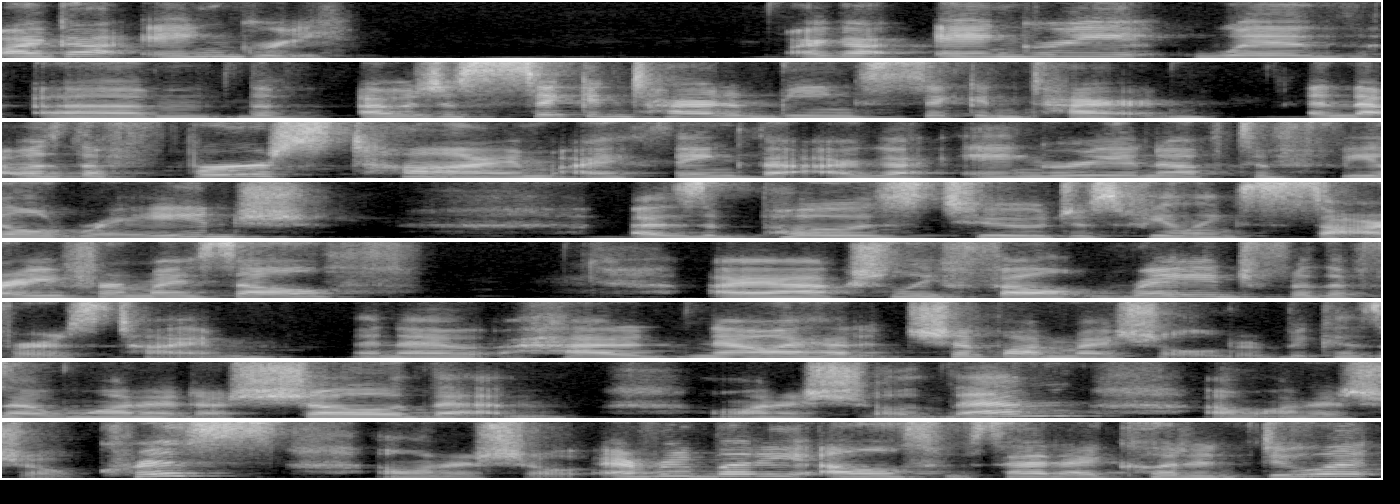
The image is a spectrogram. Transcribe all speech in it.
I got angry. I got angry with um, the, I was just sick and tired of being sick and tired. And that was the first time I think that I got angry enough to feel rage as opposed to just feeling sorry for myself. I actually felt rage for the first time. And I had now I had a chip on my shoulder because I wanted to show them. I want to show them. I want to show Chris. I want to show everybody else who said I couldn't do it.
